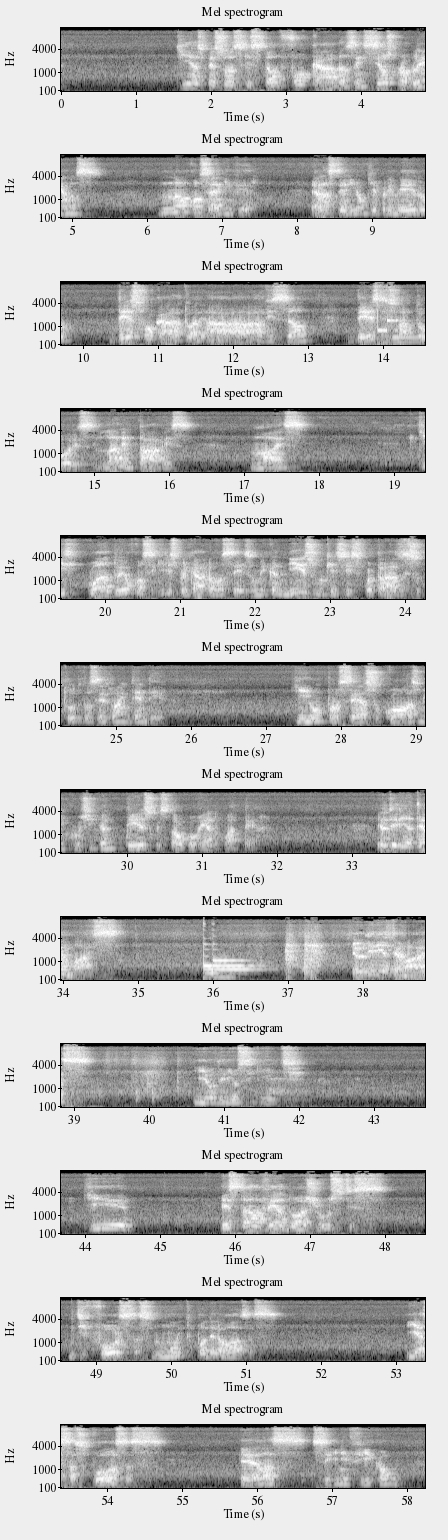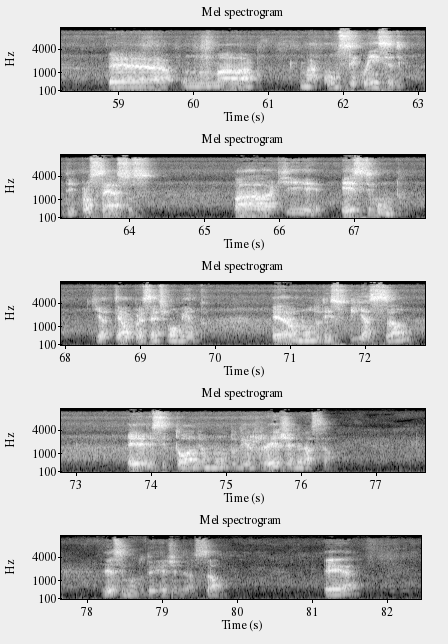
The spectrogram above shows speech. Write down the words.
que as pessoas que estão focadas em seus problemas não conseguem ver. Elas teriam que primeiro desfocar a, tua, a, a visão desses fatores lamentáveis, mas que quando eu conseguir explicar para vocês o mecanismo que existe por trás disso tudo, vocês vão entender que um processo cósmico gigantesco está ocorrendo com a Terra. Eu diria até mais. Eu diria até mais, e eu diria o seguinte, que está havendo ajustes de forças muito poderosas. E essas forças elas significam é, uma, uma consequência de, de processos para que este mundo, que até o presente momento era um mundo de expiação, ele se torne um mundo de regeneração. Esse mundo de regeneração é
